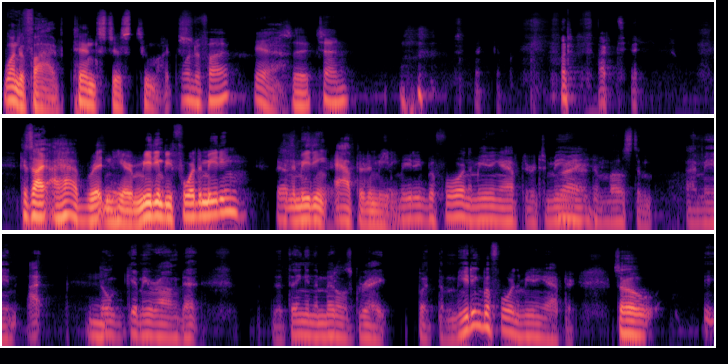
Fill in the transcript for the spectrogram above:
One to five. Ten's just too much. 1 to 5? yeah, Six. 10. What if I did? because I, I have written here meeting before the meeting and the meeting right. after the The meeting. meeting before and the meeting after, to me, are Right. the most. im- I mean, I Mm. don't get me wrong that the thing in the middle is great, but the meeting before and the meeting after. So, i-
